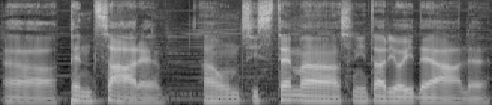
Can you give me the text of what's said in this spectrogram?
uh, pensare a un sistema sanitario ideale,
